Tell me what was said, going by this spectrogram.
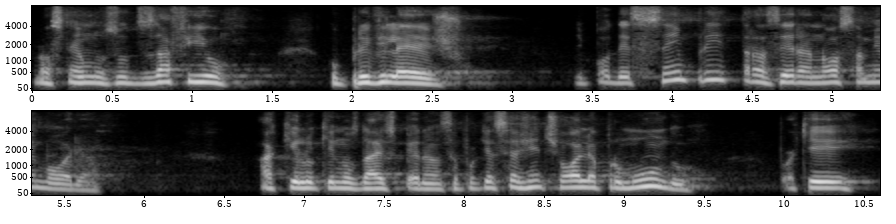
nós temos o desafio, o privilégio de poder sempre trazer à nossa memória aquilo que nos dá esperança, porque se a gente olha para o mundo, porque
